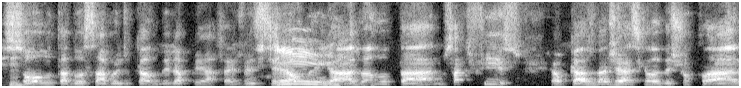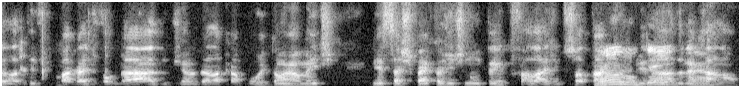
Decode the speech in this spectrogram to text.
só o lutador sabe onde o calo dele aperta. Às vezes você é Sim. é obrigado a lutar no sacrifício. É o caso da Jéssica, ela deixou claro, ela teve que pagar advogado, o dinheiro dela acabou, então realmente nesse aspecto a gente não tem o que falar, a gente só está opinando, né, é. Carlão?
